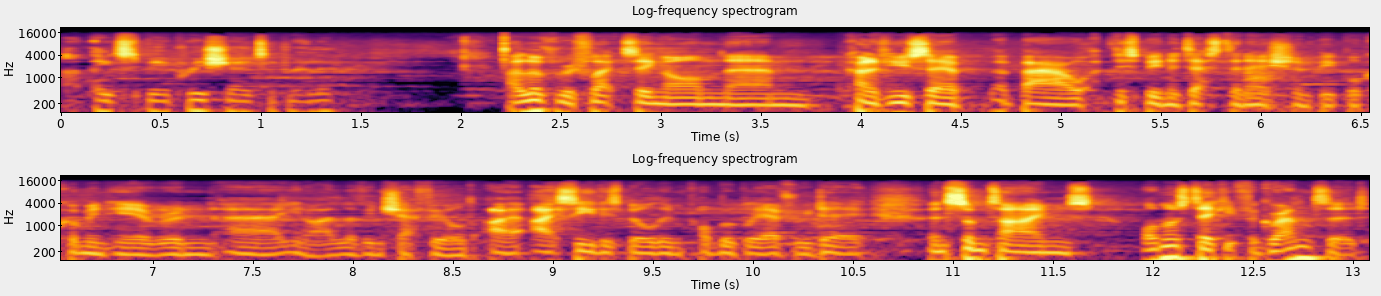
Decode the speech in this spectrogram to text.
that needs to be appreciated, really. I love reflecting on um, kind of you say about this being a destination, people coming here, and uh, you know I live in Sheffield. I, I, see this building probably every day, and sometimes almost take it for granted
